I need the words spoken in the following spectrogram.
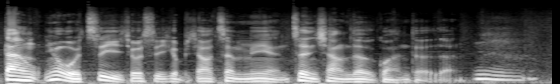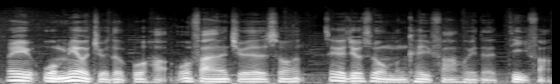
但因为我自己就是一个比较正面、正向、乐观的人，嗯，所以我没有觉得不好，我反而觉得说这个就是我们可以发挥的地方。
